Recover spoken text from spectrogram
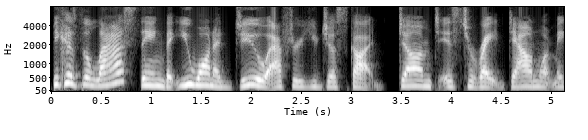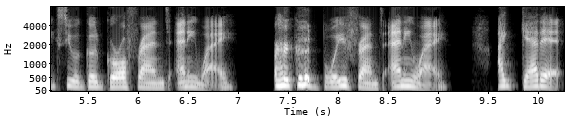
Because the last thing that you want to do after you just got dumped is to write down what makes you a good girlfriend anyway, or a good boyfriend anyway. I get it.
